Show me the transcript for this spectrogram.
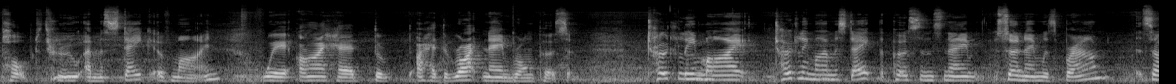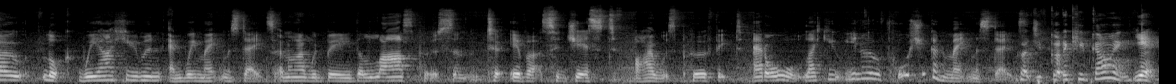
pulped through a mistake of mine, where I had the I had the right name, wrong person. Totally my totally my mistake. The person's name surname was Brown. So look, we are human and we make mistakes, and I would be the last person to ever suggest I was perfect at all. Like you, you know, of course you're going to make mistakes. But you've got to keep going. Yeah.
